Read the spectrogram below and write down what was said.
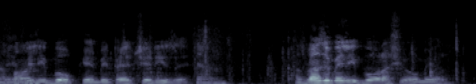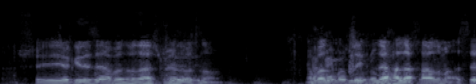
נכון? בליבו, כן, בפרק שני זה. כן, אז מה זה בליבו, רש"י אומר? שיגיד את זה, אבל לא להשמיע לאוזנו. אבל להלכה. למעשה,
